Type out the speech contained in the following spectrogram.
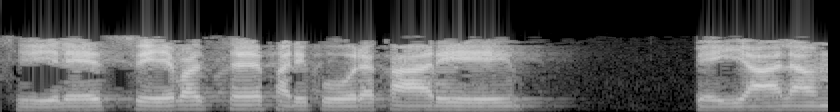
සීලේස්සේවස්ස පරිපූර්ණකාරේ පෙය්‍යාලම්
